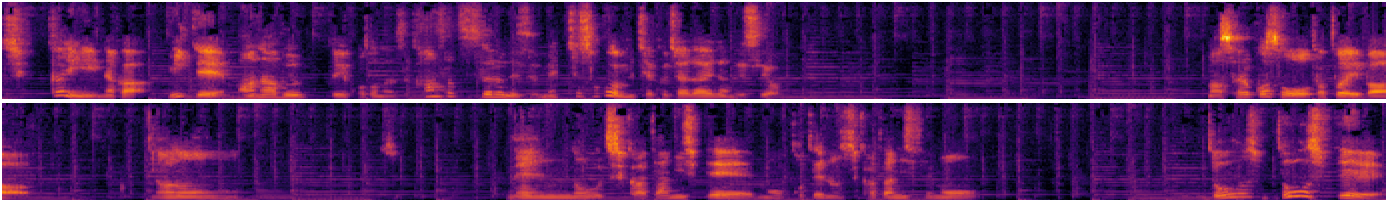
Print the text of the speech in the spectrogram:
しっかり、なんか、見て学ぶっていうことなんですよ。観察するんですよ。めっちゃそこがめちゃくちゃ大事なんですよ。まあ、それこそ、例えば、あの、面の打ち方にして、もう固定の打ち方にしても、どう、どうして、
